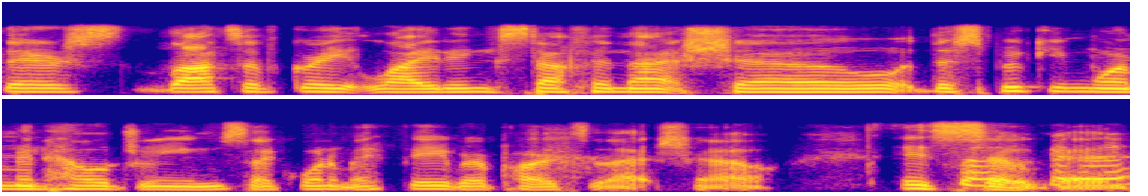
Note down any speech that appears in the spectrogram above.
there's lots of great lighting stuff in that show. The Spooky Mormon Hell Dreams, like one of my favorite parts of that show. It's so, good.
